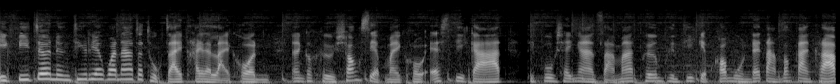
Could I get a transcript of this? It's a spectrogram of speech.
อีกฟีเจอร์หนึ่งที่เรียกว่าน่าจะถูกใจใครหลาย ๆ คน นั่นก็คือช่องเสียบ micro SD card ที่ผู้ใช้งานสามารถเพิ่มพื้นที่เก็บข้อมูลได้ตามต้องการครับ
